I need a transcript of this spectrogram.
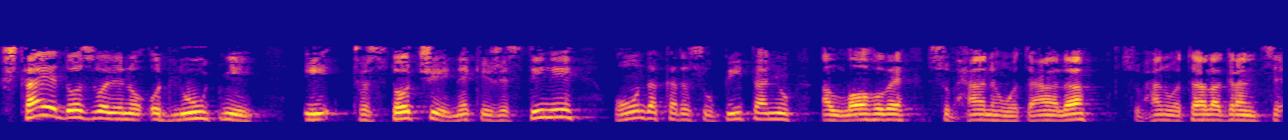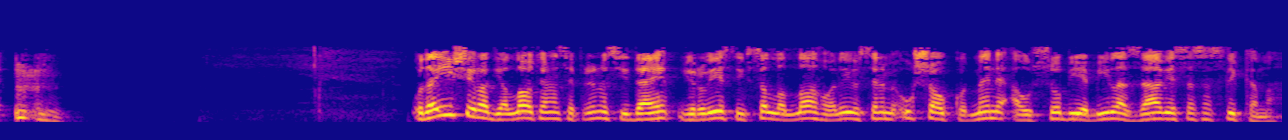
šta je dozvoljeno od ljutnji i čvrstoći neke žestine onda kada su u pitanju Allahove subhanahu wa ta'ala subhanahu wa ta'ala granice. Od Aisha radijallahu ta'ala se prenosi da je vjerovjesnik sallallahu alaihi wasallam ušao kod mene, a u sobi je bila zavjesa sa slikama.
